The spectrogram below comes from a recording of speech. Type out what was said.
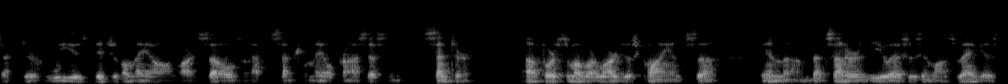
sector. We use digital mail ourselves and have a central mail processing center uh, for some of our largest clients. Uh, in uh, that center in the U.S. is in Las Vegas.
